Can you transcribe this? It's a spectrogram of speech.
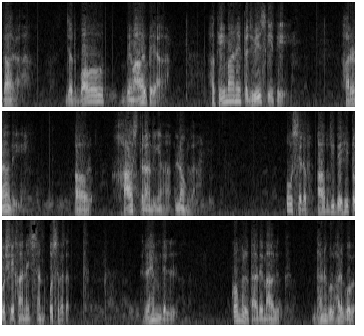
ਦਾਰਾ ਜਦ ਬਹੁਤ ਬਿਮਾਰ ਪਿਆ ਹਕੀਮਾਂ ਨੇ ਤਜਵੀਜ਼ ਕੀਤੀ ਹਰੜਾਂ ਦੀ ਔਰ ਖਾਸ ਤਰ੍ਹਾਂ ਦੀਆਂ ਲੌਂਗਾਂ ਉਹ ਸਿਰਫ ਆਪ ਜੀ ਦੇ ਹੀ ਤੋਸ਼ੇਖਾਨੇ ਚ ਸਨ ਉਸ ਵਕਤ ਰਹਿਮ ਦਿਲ ਕੋਮਲਤਾ ਦੇ ਮਾਲਕ ਧੰਨ ਗੁਰੂ ਹਰਗੋਬ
